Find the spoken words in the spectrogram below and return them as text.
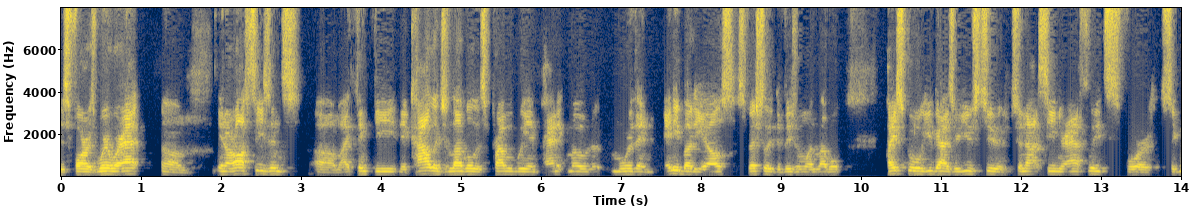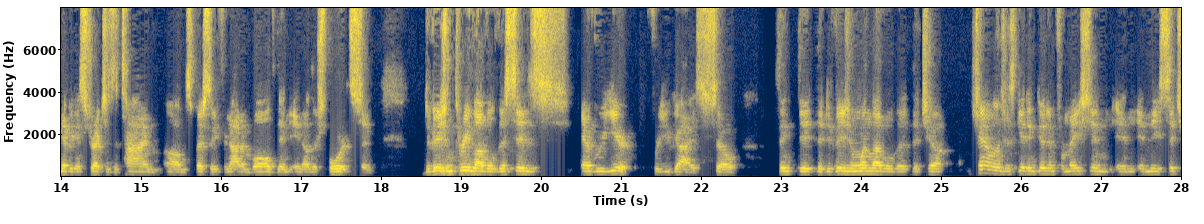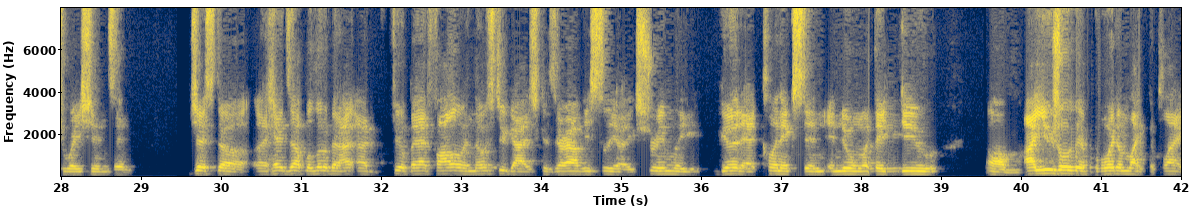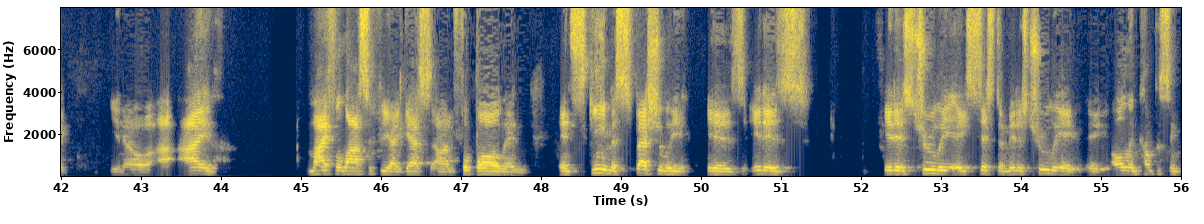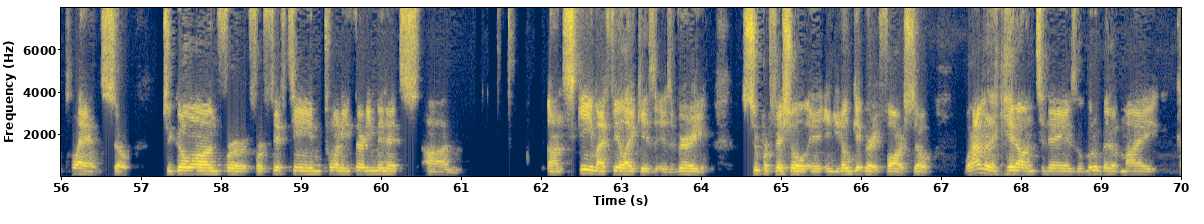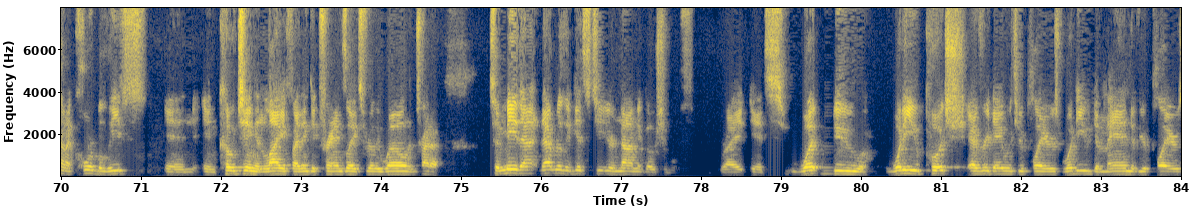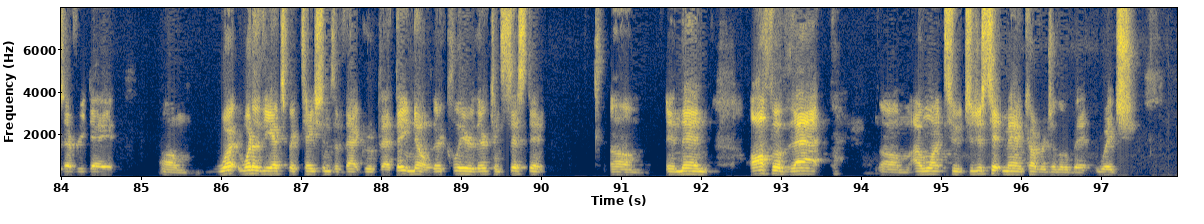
as far as where we're at um, in our off seasons. Um, I think the the college level is probably in panic mode more than anybody else, especially Division One level high school, you guys are used to to not seeing your athletes for significant stretches of time, um, especially if you're not involved in, in other sports. And Division three level, this is every year for you guys. So I think the, the Division one level, the, the ch- challenge is getting good information in, in these situations. And just uh, a heads up a little bit, I, I feel bad following those two guys because they're obviously uh, extremely good at clinics and, and doing what they do um, I usually avoid them like the plague. You know, I, I my philosophy, I guess, on football and and scheme especially is it is it is truly a system. It is truly a, a all-encompassing plan. So to go on for for 15, 20, 30 minutes on on scheme, I feel like is is very superficial and, and you don't get very far. So what I'm going to hit on today is a little bit of my kind of core beliefs in in coaching and life. I think it translates really well, and try to to me that that really gets to your non-negotiables, right? It's what do what do you push every day with your players? What do you demand of your players every day? Um, what what are the expectations of that group that they know they're clear, they're consistent, um, and then off of that, um, I want to to just hit man coverage a little bit, which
